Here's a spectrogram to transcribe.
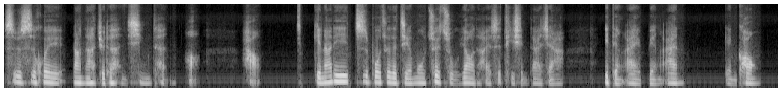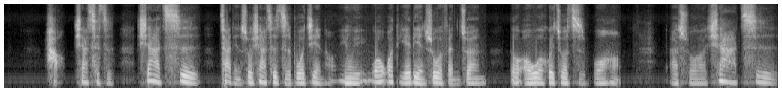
是不是会让他觉得很心疼？哈，好，给那里直播这个节目，最主要的还是提醒大家一点爱，平安，健康。好，下次直，下次差点说下次直播见哈，因为我我底下脸书的粉专都偶尔会做直播哈，啊说下次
